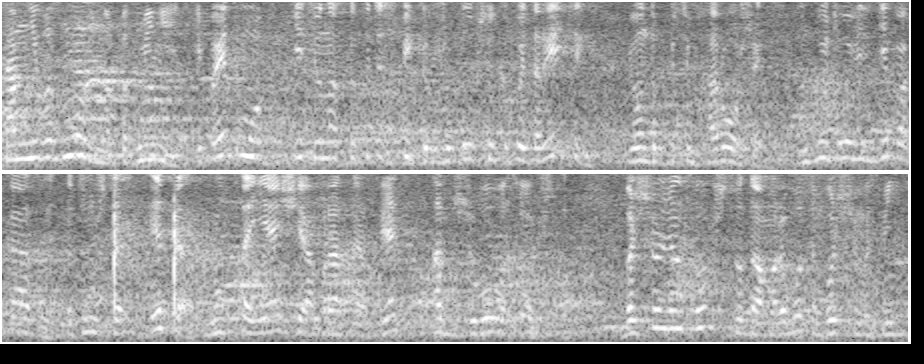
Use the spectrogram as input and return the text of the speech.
Там невозможно подменить. И поэтому, если у нас какой-то спикер уже получил какой-то рейтинг, и он, допустим, хороший, он будет его везде показывать, потому что это настоящая обратная связь от живого сообщества. Большое ли у нас сообщество? Да, мы работаем больше, чем в 80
